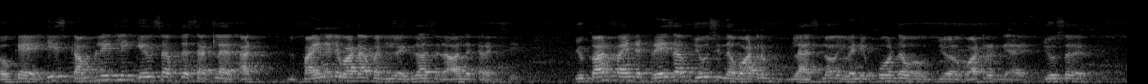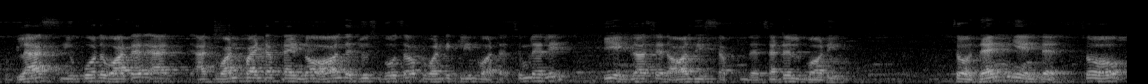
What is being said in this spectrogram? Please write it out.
Okay, he is completely gives up the settler. At finally, what happened? You exhausted all the currencies. You can't find a trace of juice in the water glass. No, when you pour the uh, water uh, juice. Glass you pour the water at, at one point of time no all the juice goes out only clean water. Similarly he exhausted all these sub- the subtle body. So then he entered so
